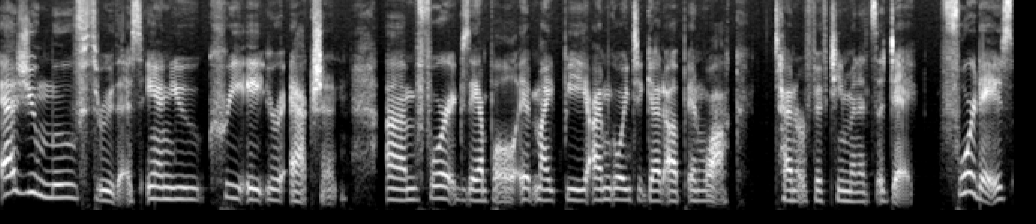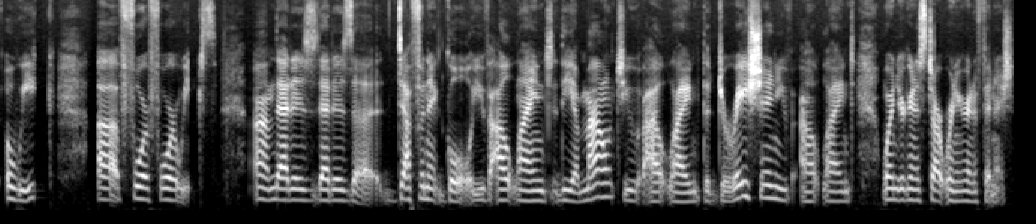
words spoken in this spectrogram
as you move through this and you create your action. Um, for example, it might be I'm going to get up and walk 10 or 15 minutes a day four days a week uh, for four weeks. Um, that is that is a definite goal. You've outlined the amount, you've outlined the duration, you've outlined when you're going to start, when you're going to finish.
